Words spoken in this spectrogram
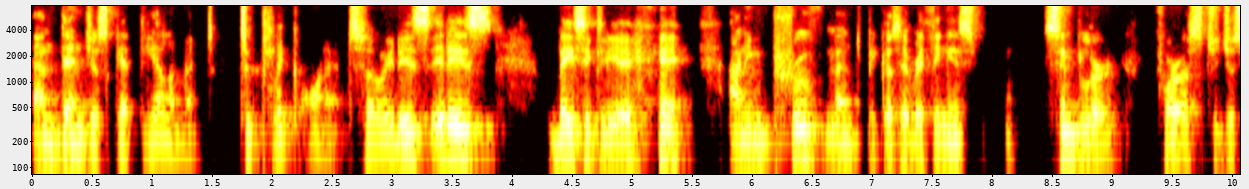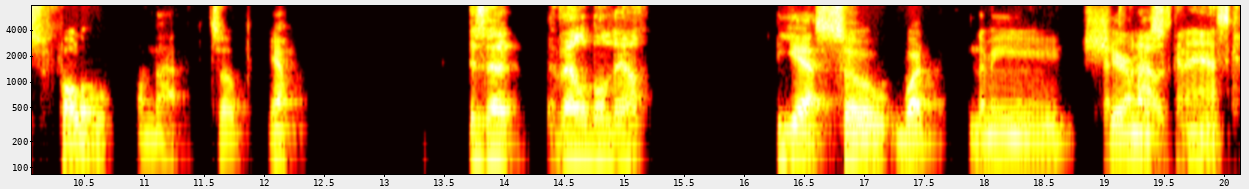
and then just get the element to click on it. So it is, it is basically a, an improvement because everything is simpler for us to just follow on that. So yeah. Is that available now? Yes, so what, let me That's share what my. I was gonna screen.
